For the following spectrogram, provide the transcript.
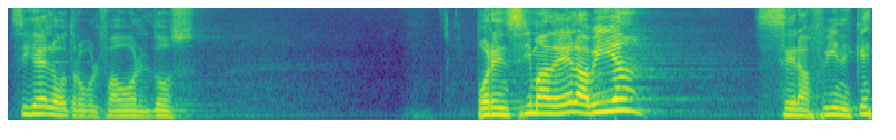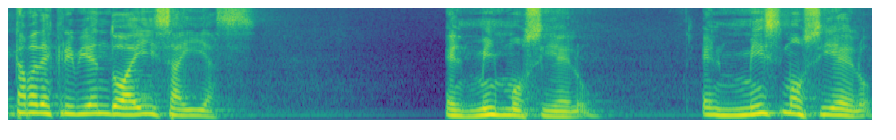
Sigue el otro, por favor, el 2. Por encima de él había serafines. ¿Qué estaba describiendo ahí Isaías? El mismo cielo. El mismo cielo.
